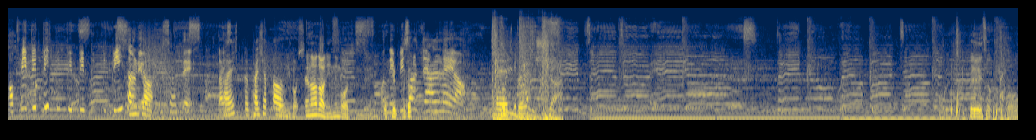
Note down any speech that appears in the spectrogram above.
어 삐삐삐삐삐삐삐삐 설이요. 삐설때. 나이스. 다시 다운 이거 세나단 있는 것 같은데. 오케이, 언니 부적. 삐설때 할래요. 네. 어, 적배에서 그거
